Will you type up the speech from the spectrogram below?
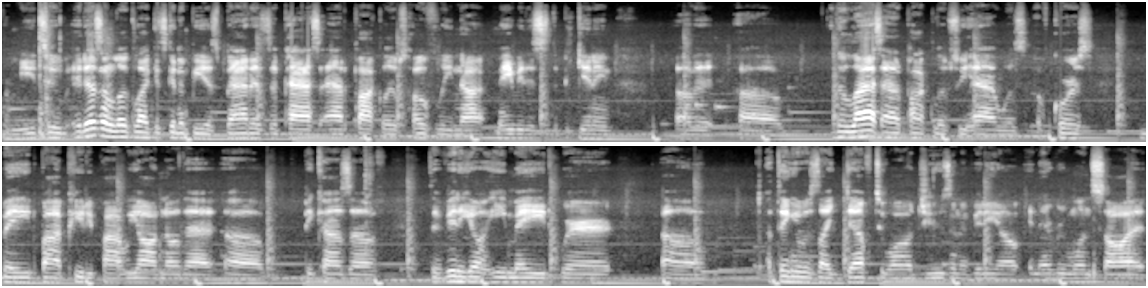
from YouTube. It doesn't look like it's going to be as bad as the past ad apocalypse. Hopefully, not. Maybe this is the beginning of it. Um, the last ad apocalypse we had was, of course, made by PewDiePie. We all know that uh, because of the video he made where um, I think it was like death to all Jews in a video and everyone saw it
